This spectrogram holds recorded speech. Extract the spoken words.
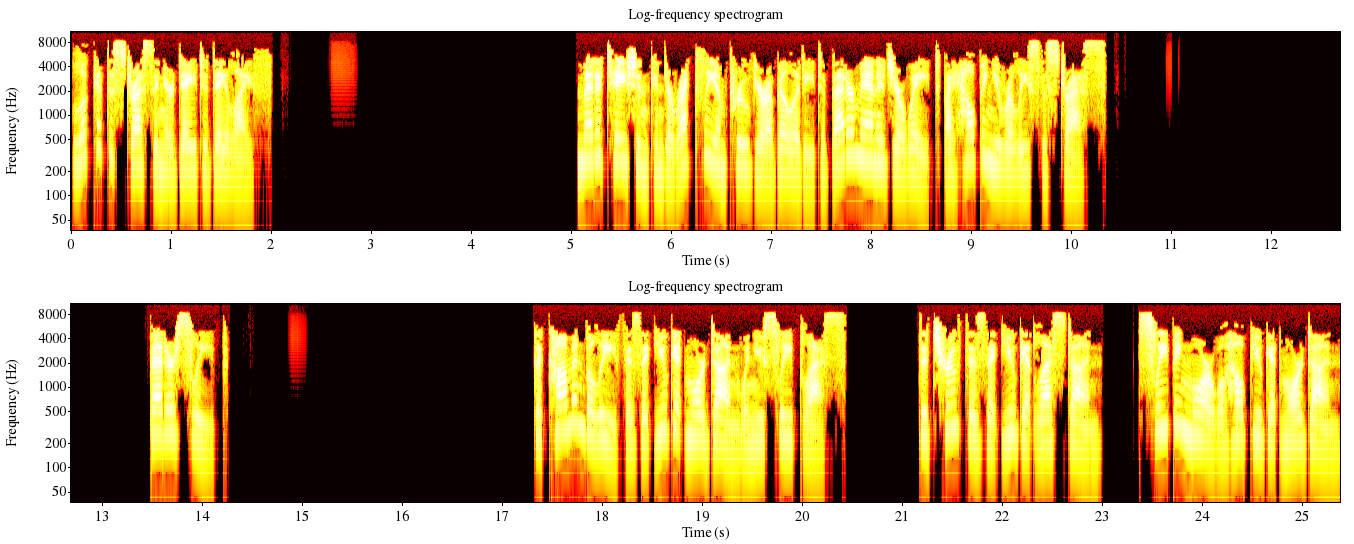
look at the stress in your day-to-day life. Meditation can directly improve your ability to better manage your weight by helping you release the stress. Better sleep. The common belief is that you get more done when you sleep less. The truth is that you get less done. Sleeping more will help you get more done.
